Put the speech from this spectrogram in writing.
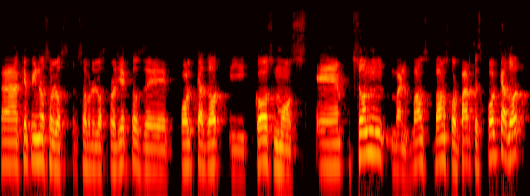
Ah, ¿Qué opino sobre los, proyectos de Polkadot y Cosmos? Eh, son, bueno, vamos, vamos por partes. Polkadot,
